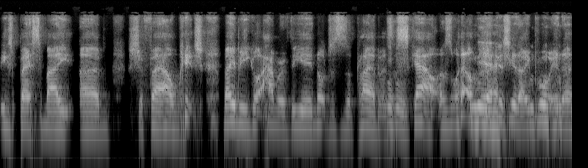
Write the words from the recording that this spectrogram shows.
his best mate, um, Coufal, which maybe he got Hammer of the Year not just as a player but as a scout as well. Yeah. Because you know he brought in a,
